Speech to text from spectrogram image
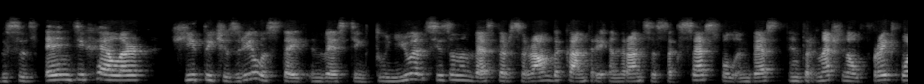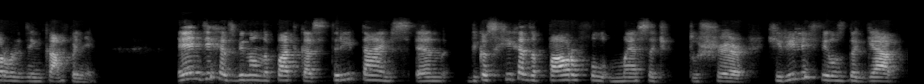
This is Andy Heller. He teaches real estate investing to new and seasoned investors around the country and runs a successful invest international freight forwarding company. Andy has been on the podcast three times, and because he has a powerful message to share, he really fills the gap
